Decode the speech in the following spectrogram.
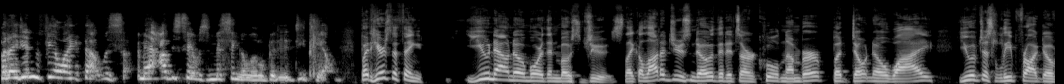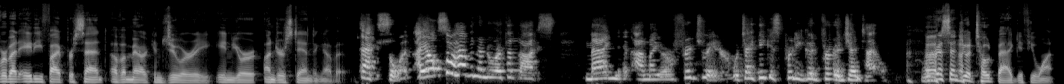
But I didn't feel like that was, I mean, obviously I was missing a little bit of detail. But here's the thing you now know more than most Jews. Like a lot of Jews know that it's our cool number, but don't know why. You have just leapfrogged over about 85% of American Jewry in your understanding of it. Excellent. I also have an unorthodox magnet on my refrigerator, which I think is pretty good for a Gentile. We're going to send you a tote bag if you want.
